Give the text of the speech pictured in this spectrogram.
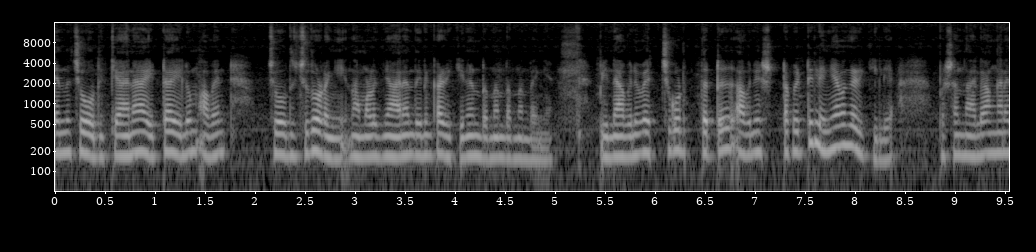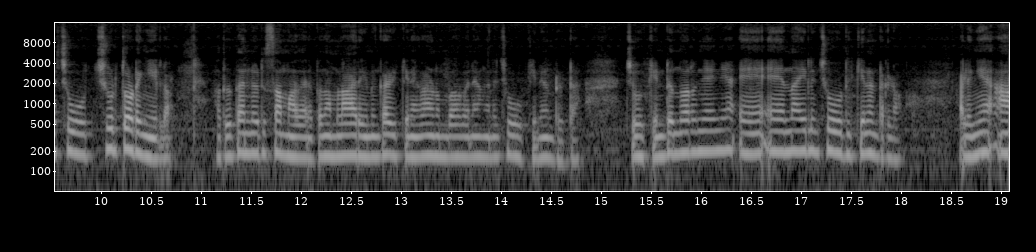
എന്ന് ചോദിക്കാനായിട്ടായാലും അവൻ ചോദിച്ചു തുടങ്ങി. നമ്മൾ ഞാൻ എന്തെങ്കിലും കഴിക്കുന്നുണ്ടെന്നുണ്ടെന്നുണ്ടെങ്കിൽ. പിന്നെ അവന് വെച്ച് കൊടുത്തിട്ട് അവന് ഇഷ്ടപ്പെട്ടില്ലെങ്കിൽ അവൻ കഴിക്കില്ല. പക്ഷെ എന്നാലും അങ്ങനെ ചോദിച്ചു തുടങ്ങിയല്ലോ. അത് തന്നെ ഒരു സമാധാനം. ഇപ്പോൾ നമ്മൾ ആരെങ്കിലും കഴിക്കണ കാണുമ്പോൾ അവൻ അങ്ങനെ ചോദിക്കുന്നുണ്ട് കേട്ടോ. ചോദിക്കുന്നുണ്ടെന്ന് പറഞ്ഞു കഴിഞ്ഞാൽ ഏ എന്നായാലും ചോദിക്കുന്നുണ്ടല്ലോ. അല്ലെങ്കിൽ ആ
